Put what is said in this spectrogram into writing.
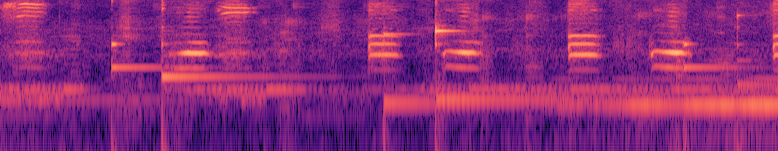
一啊波啊。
